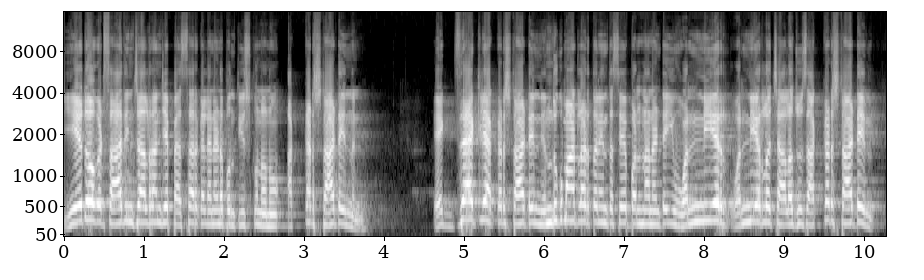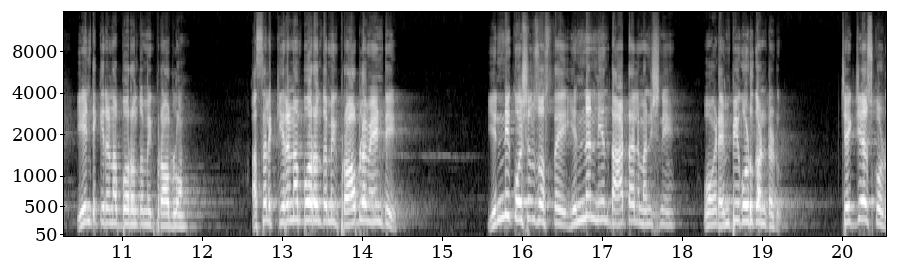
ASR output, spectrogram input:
ఏదో ఒకటి సాధించాలని చెప్పి ఎస్ఆర్ కళ్యాణ మండపం తీసుకున్నాను. అక్కడ స్టార్ట్ అయిందండి. ఎగ్జాక్ట్లీ అక్కడ స్టార్ట్ అయింది. ఎందుకు మాట్లాడతాను ఇంతసేపు అంటున్నానంటే ఈ వన్ ఇయర్ వన్ ఇయర్లో చాలా చూసి అక్కడ స్టార్ట్ అయింది. ఏంటి కిరణపూరంతో మీకు ప్రాబ్లం? అసలు కిరణపూరంతో మీకు ప్రాబ్లం ఏంటి? ఎన్ని క్వశ్చన్స్ వస్తాయి ఎన్ని నేను దాటాలి మనిషిని? ఒకడు ఎంపీ కొడుకు అంటాడు. చెక్ చేసుకోడు.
